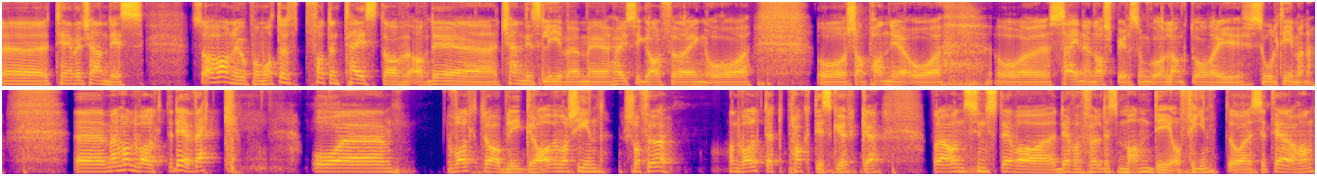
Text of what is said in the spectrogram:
uh, TV-kjendis, så har han jo på en måte fått en taste av, av det kjendislivet med høy sigarføring og, og champagne og, og seine nachspiel som går langt over i soltimene. Eh, Men han valgte det vekk, og eh, valgte da å bli gravemaskinsjåfør. Han valgte et praktisk yrke, for han syntes det, var, det var, føltes mandig og fint. Og jeg siterer han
